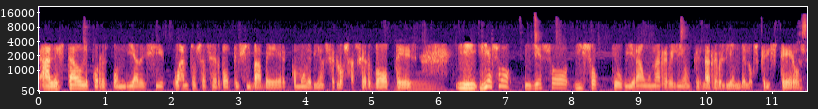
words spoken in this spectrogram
al Estado le correspondía decir cuántos sacerdotes iba a haber, cómo debían ser los sacerdotes, y, y, eso y eso hizo que hubiera una rebelión, que es la rebelión de los cristeros,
